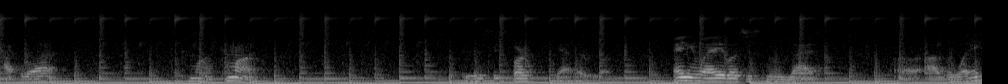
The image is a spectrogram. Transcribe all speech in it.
half of that. Come on, come on. Is this too far? Yeah, there we go. Anyway, let's just move that uh, out of the way.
